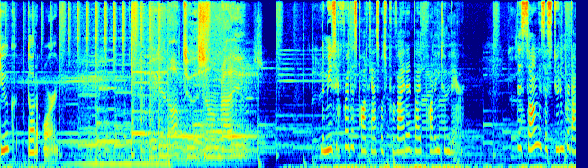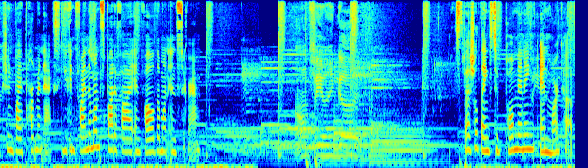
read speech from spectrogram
duke.org. living the. The music for this podcast was provided by Poddington Bear. This song is a student production by Apartment X. You can find them on Spotify and follow them on Instagram. Special thanks to Paul Manning and Mark Huff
